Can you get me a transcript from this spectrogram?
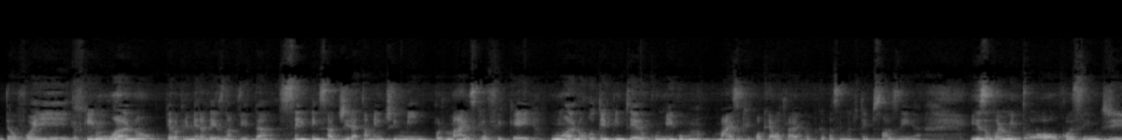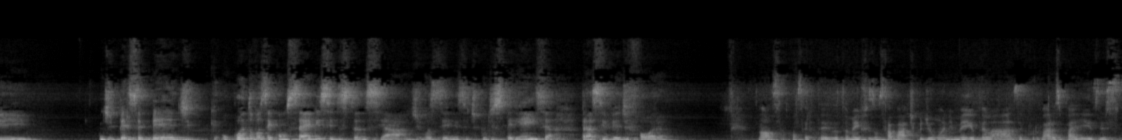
Então foi, eu fiquei um ano pela primeira vez na vida sem pensar diretamente em mim, por mais que eu fiquei um ano o tempo inteiro comigo mais do que qualquer outra época, porque eu passei muito tempo sozinha. E isso foi muito louco assim de de perceber de o quanto você consegue se distanciar de você nesse tipo de experiência para se ver de fora. Nossa, com certeza. Eu também fiz um sabático de um ano e meio pela Ásia, por vários países.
